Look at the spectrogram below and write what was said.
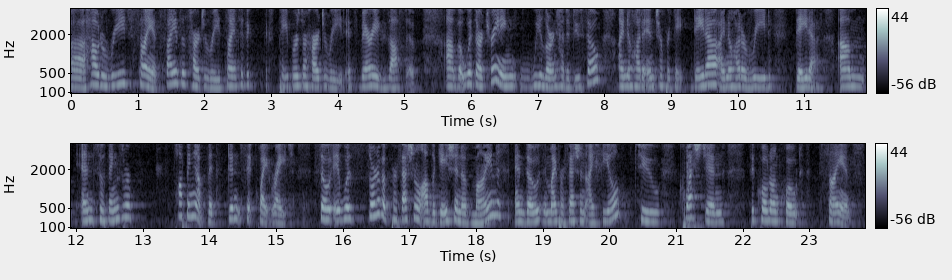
uh, how to read science. Science is hard to read. Scientific papers are hard to read. It's very exhaustive. Um, but with our training, we learn how to do so. I know how to interpret data. I know how to read data. Um, and so things were popping up that didn't sit quite right. So it was sort of a professional obligation of mine and those in my profession, I feel, to question the quote unquote science.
